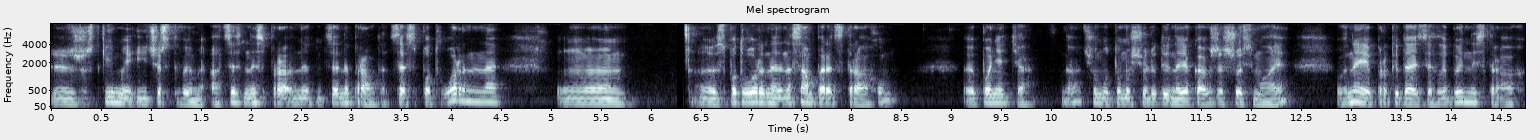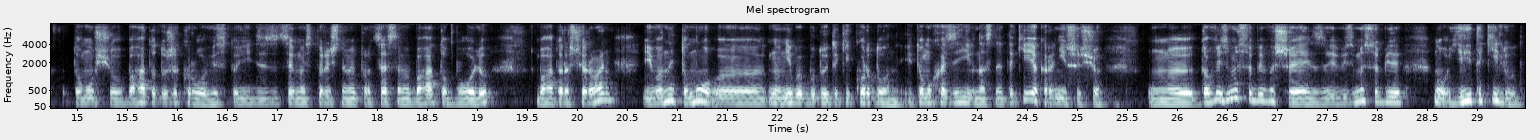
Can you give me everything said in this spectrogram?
жорсткими і черствими. А це не, спра... це неправда. Це спотворене, спотворене насамперед страхом е, поняття. Чому? Тому що людина, яка вже щось має, в неї прокидається глибинний страх, тому що багато дуже крові стоїть за цими історичними процесами, багато болю, багато розчарувань, і вони тому е, ну, ніби будують такі кордони. І тому хазяї в нас не такі, як раніше, що то візьми собі вишень, візьми собі. Ну, є і такі люди.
